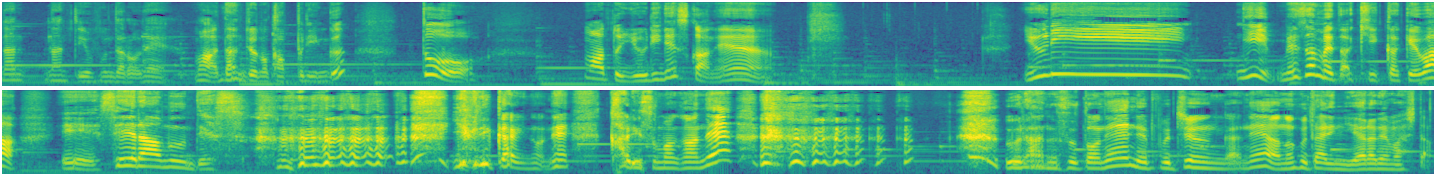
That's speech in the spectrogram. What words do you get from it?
なん、なんて呼ぶんだろうね。まあ、男女のカップリング？と、まあ、あと、ゆりですかね。ゆりに目覚めたきっかけは、えー、セーラームーンです。ゆり界のね、カリスマがね、ウラヌスとね、ネプチューンがね、あの二人にやられました。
